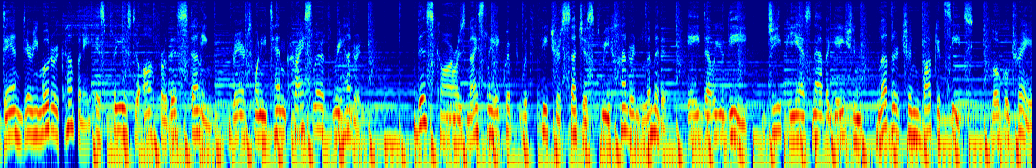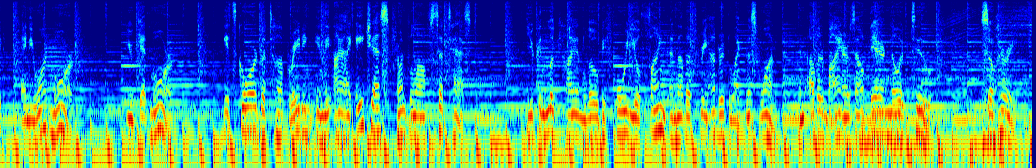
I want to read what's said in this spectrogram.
Dan Deery Motor Company is pleased to offer this stunning, rare 2010 Chrysler 300. This car is nicely equipped with features such as 300 limited, AWD, GPS navigation, leather-trimmed bucket seats, local trade, and you want more. You get more. It scored the top rating in the IIHS frontal offset test. You can look high and low before you'll find another 300 like this one, and other buyers out there know it too. So hurry,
